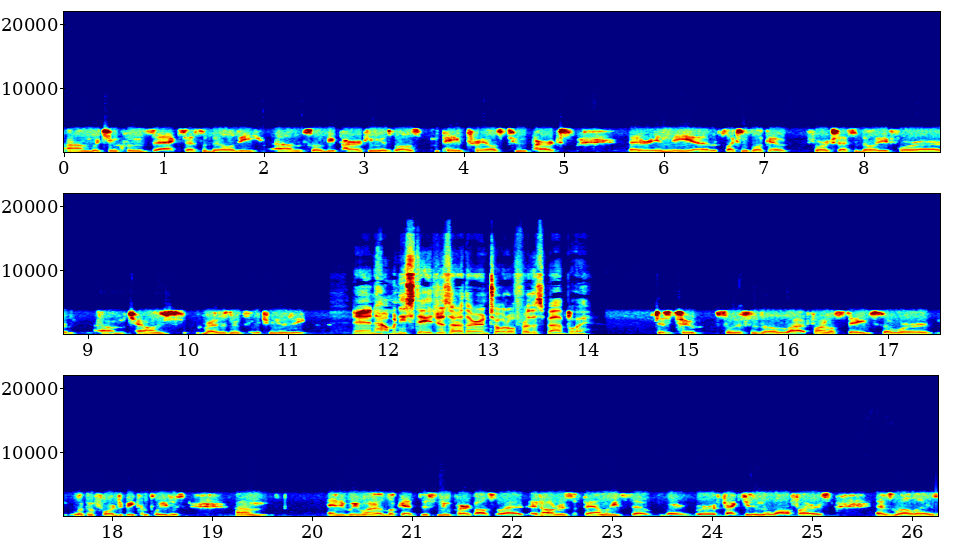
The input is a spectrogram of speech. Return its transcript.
um, which includes accessibility. Um, so it'll be parking as well as paved trails to parks that are in the uh, Reflections Lookout for accessibility for our um, challenged residents in the community. And how many stages are there in total for this bad boy? Just two. So this is the final stage. So we're looking forward to be completed. Um, and we want to look at this new park also at, in honors of families that were, were affected in the wildfires, as well as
